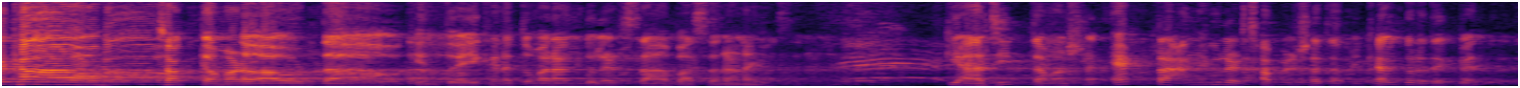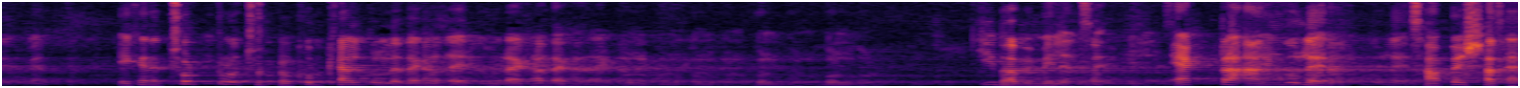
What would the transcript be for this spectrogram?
দেখাও, ছক্কা মারো আউট দাও। কিন্তু এখানে তোমার আঙ্গুলের ছাপ আছে না নাই? কি আজীব তামাশা। একটা আঙ্গুলের ছাপের সাথে আপনি খেয়াল করে দেখবেন এখানে ছোট্ট ছোট্ট, খুব খেয়াল করলে দেখা যায় রেখা দেখা যায়, গোল গোল গোল গোল গোল গোল গোল কীভাবে মিলেছে? একটা আঙ্গুলের ছাপের সাথে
